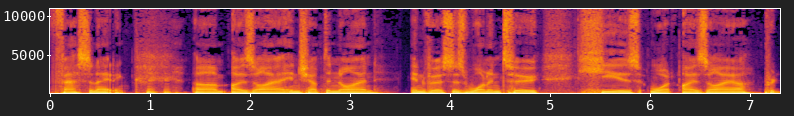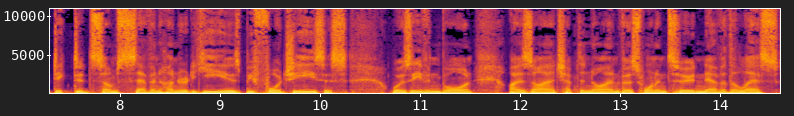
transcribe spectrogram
Fascinating. um, Isaiah in chapter 9 in verses 1 and 2. Here's what Isaiah predicted some 700 years before Jesus was even born. Isaiah chapter 9 verse 1 and 2. Nevertheless,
